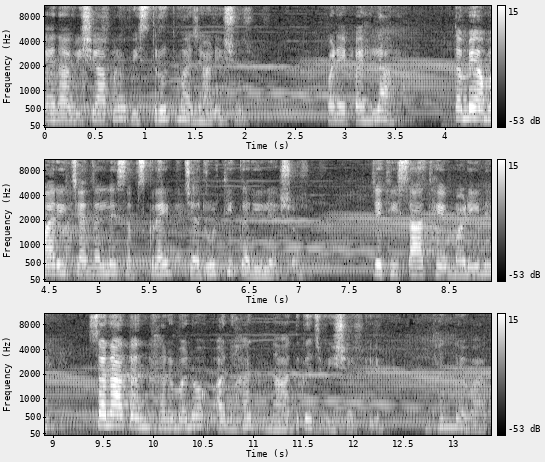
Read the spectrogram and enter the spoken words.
એના વિશે આપણે વિસ્તૃતમાં જાણીશું. પણ એ પહેલાં તમે અમારી ચેનલને સબસ્ક્રાઈબ જરૂરથી કરી લેશો, જેથી સાથે મળીને સનાતન ધર્મનો અનહદ નાદ ગજવી શકીએ. ધન્યવાદ.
